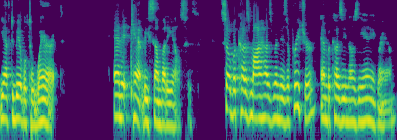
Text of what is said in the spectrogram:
You have to be able to wear it. And it can't be somebody else's. So, because my husband is a preacher and because he knows the Enneagram,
